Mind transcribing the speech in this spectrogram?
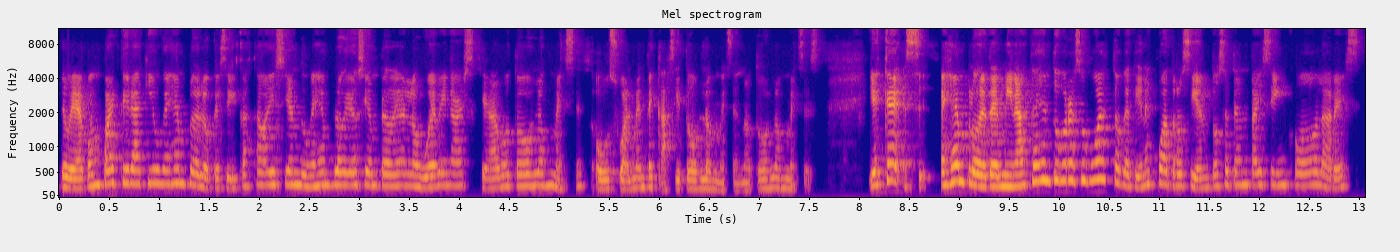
Te voy a compartir aquí un ejemplo de lo que Silka estaba diciendo, un ejemplo que yo siempre doy en los webinars que hago todos los meses, o usualmente casi todos los meses, no todos los meses. Y es que, ejemplo, determinaste en tu presupuesto que tienes 475 dólares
